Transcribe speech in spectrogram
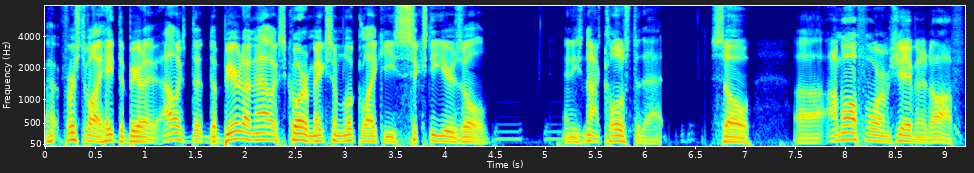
Uh, first of all, I hate the beard. Alex, the, the beard on Alex Cora makes him look like he's 60 years old, and he's not close to that. So uh, I'm all for him shaving it off.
